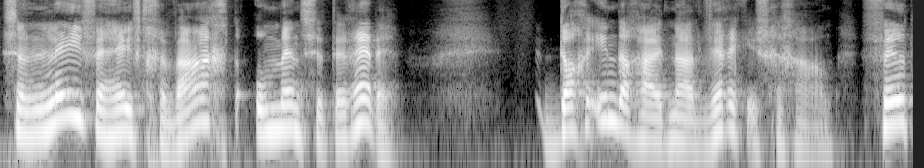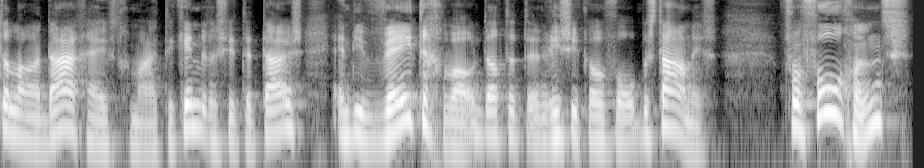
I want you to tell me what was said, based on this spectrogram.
zijn leven heeft gewaagd om mensen te redden? Dag in dag uit naar het werk is gegaan, veel te lange dagen heeft gemaakt. De kinderen zitten thuis en die weten gewoon dat het een risicovol bestaan is. Vervolgens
